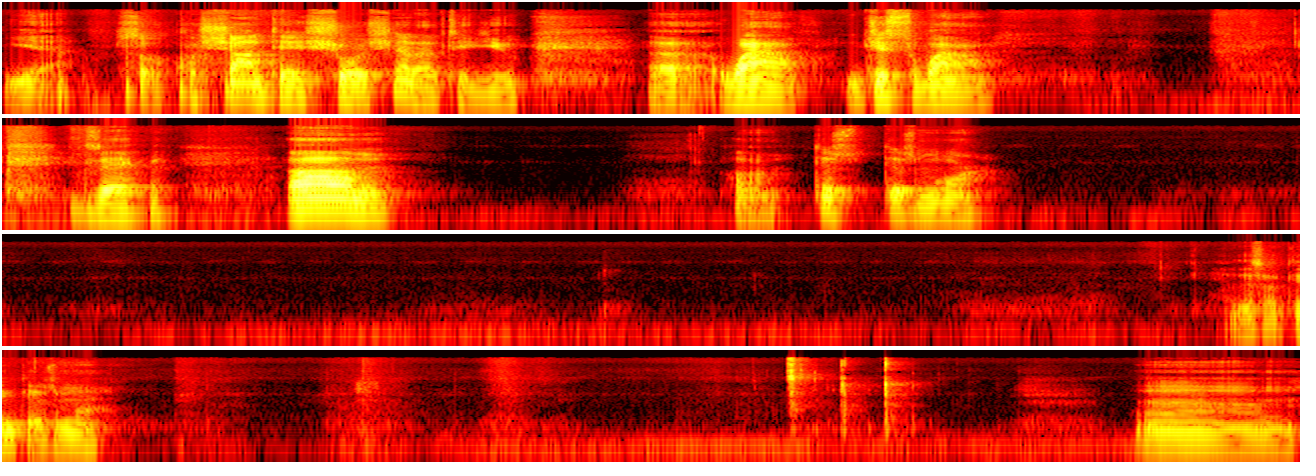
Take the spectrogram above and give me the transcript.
yeah. So Quashante Short, shout out to you. Uh, wow, just wow exactly. Um, hold on. There's there's more. At least I think there's more. Um.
